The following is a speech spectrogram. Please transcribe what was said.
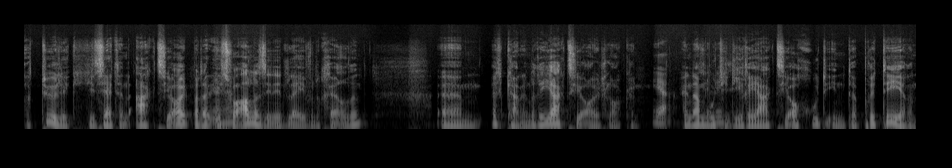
natuurlijk. Je zet een actie uit, maar dat is voor alles in het leven geldend. Ehm, het kan een reactie uitlokken. Ja, En dan moet je die reactie ook goed interpreteren.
